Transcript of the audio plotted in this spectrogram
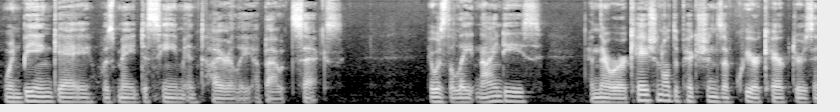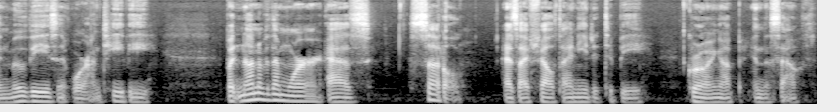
when being gay was made to seem entirely about sex. It was the late 90s, and there were occasional depictions of queer characters in movies or on TV, but none of them were as subtle as I felt I needed to be growing up in the South.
